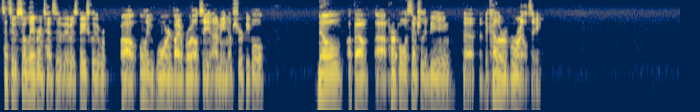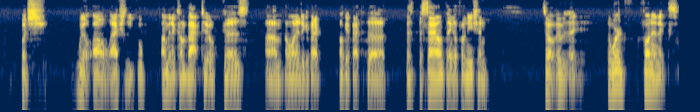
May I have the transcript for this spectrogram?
since it was so labor intensive, it was basically uh, only worn by royalty. I mean, I'm sure people know about uh, purple essentially being the the color of royalty, which will I'll actually I'm to come back to because um, I wanted to get back. I'll get back to the the, the sound thing of Phoenician. So it was, uh, the word phonetics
